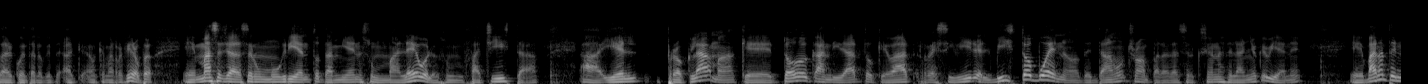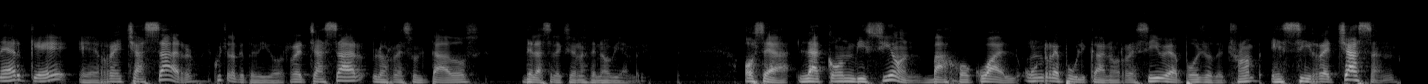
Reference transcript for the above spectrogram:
a dar cuenta de lo que, a, me refiero. Pero eh, más allá de ser un mugriento, también es un malévolo, es un fascista. y él proclama que todo candidato que va a recibir el visto bueno de Donald Trump para las elecciones del año que viene, eh, van a tener que eh, rechazar, escucha lo que te digo, rechazar los resultados de las elecciones de noviembre. O sea, la condición bajo cual un republicano recibe apoyo de Trump es si rechazan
